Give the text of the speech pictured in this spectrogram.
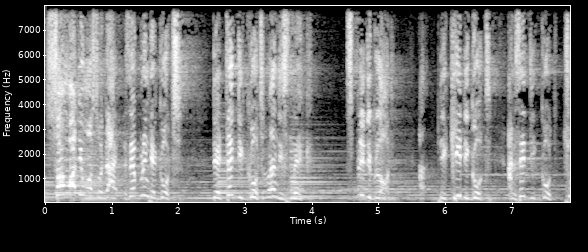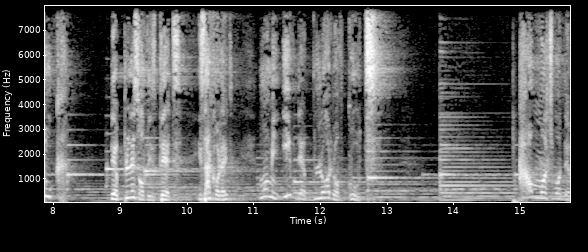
Somebody wants to die. They say, bring a goat. They take the goat around his neck, split the blood, and they kill the goat. And say the goat took the place of his death. Is that correct? Mommy, if the blood of goat, how much more the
